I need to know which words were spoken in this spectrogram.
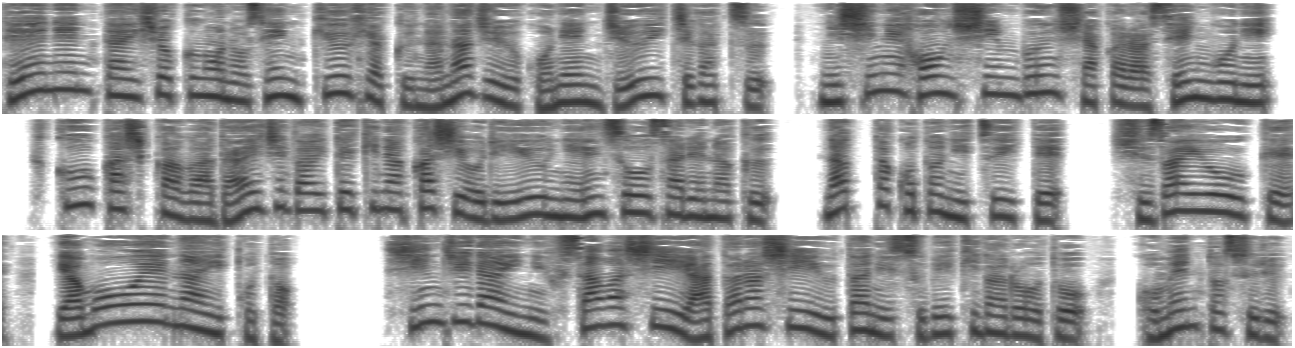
定年退職後の1975年11月、西日本新聞社から戦後に福岡市下が大時代的な歌詞を理由に演奏されなくなったことについて取材を受け、やむを得ないこと。新時代にふさわしい新しい歌にすべきだろうとコメントする。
